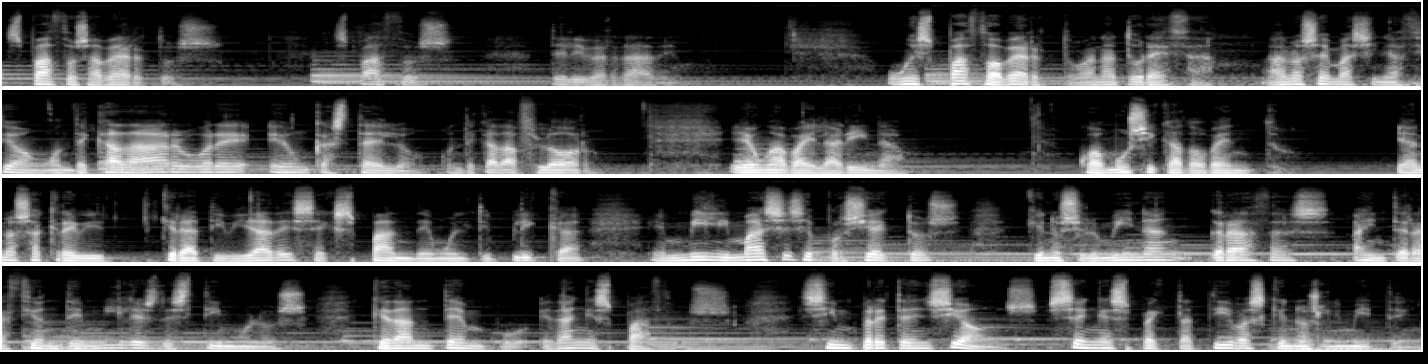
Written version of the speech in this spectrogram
espazos abertos, espazos de liberdade un espazo aberto á natureza, á nosa imaginación, onde cada árbore é un castelo, onde cada flor É unha bailarina, coa música do vento, e a nosa creatividade se expande e multiplica en mil imaxes e proxectos que nos iluminan grazas á interacción de miles de estímulos que dan tempo e dan espazos, sin pretensións, sen expectativas que nos limiten,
